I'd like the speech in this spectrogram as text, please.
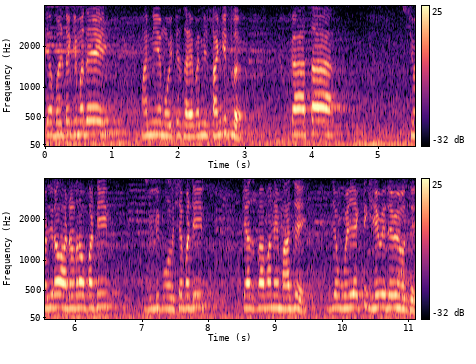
त्या बैठकीमध्ये माननीय मोहिते साहेबांनी सांगितलं का आता शिवाजीराव आढळराव पाटील दिलीप वळसे पाटील त्याचप्रमाणे माझे जे वैयक्तिक हेवेदेवे होते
